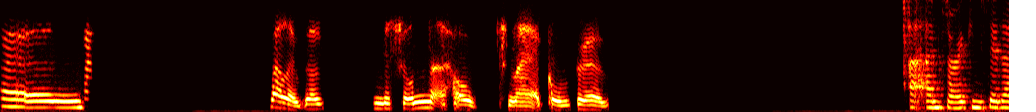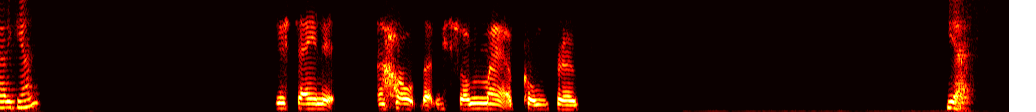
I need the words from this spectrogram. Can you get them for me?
Um, well it was the son that hoped might come through. I, i'm sorry can you say that again? Just saying it I hope that the son might have come through. Yes.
